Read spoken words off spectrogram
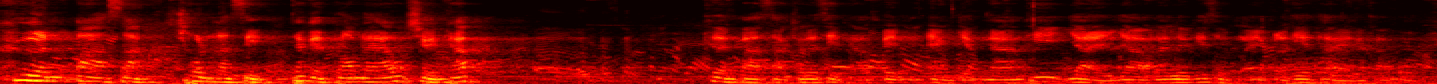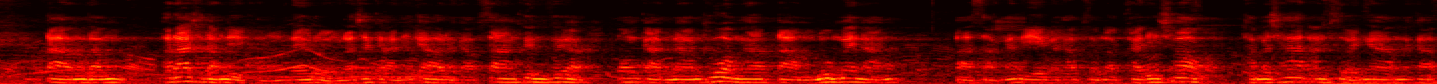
เขื่อนป่าสักชนลสิทธิ์ถ้าเกิดพร้อมแล้วเชิญครับเขื่อนป่าสักชลสิทธิ์ครับเป็นแอ่งเก็บน้ำที่ใหญ่ยาวและลึกที่สุดในประเทศไทยนะครับผมตามพระราชดำริของ ในหลวงรัชกาลที่9นะครับสร้างขึ้นเพื่อป้องกันน้ำท่วมนะครับตามลุ่มแม่น้ำป่าสักนั่นเองนะครับสำหรับใครที่ชอบธรรมชาติอันสวยงามนะครับ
